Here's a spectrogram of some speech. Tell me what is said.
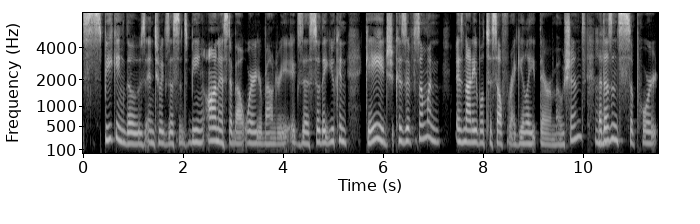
speaking those into existence, being honest about where your boundary exists so that you can gauge because if someone is not able to self-regulate their emotions, that doesn't support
